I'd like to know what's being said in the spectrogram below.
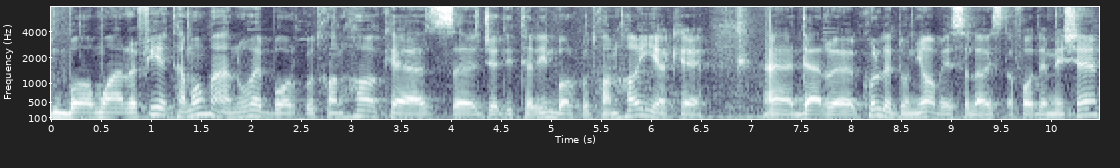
با معرفی تمام انواع بارکودخان ها که از جدیدترین بارکودخان هایی که در کل دنیا به اصطلاح استفاده میشه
